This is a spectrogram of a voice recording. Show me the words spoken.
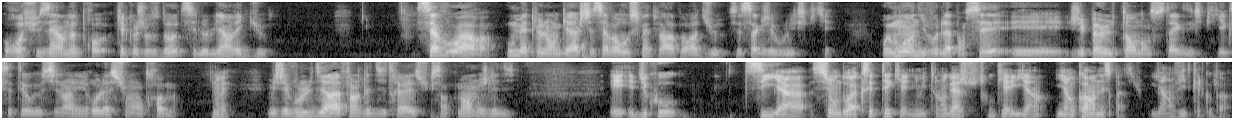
refuser un autre quelque chose d'autre, c'est le lien avec Dieu. Savoir où mettre le langage, c'est savoir où se mettre par rapport à Dieu. C'est ça que j'ai voulu expliquer. Au moins au niveau de la pensée, et j'ai pas eu le temps dans ce texte d'expliquer que c'était aussi dans les relations entre hommes. Oui. Mais j'ai voulu le dire à la fin, je l'ai dit très succinctement, mais je l'ai dit. et, et du coup, s'il y a, si on doit accepter qu'il y a une limite au langage, je trouve qu'il y y a y encore un espace. Il y a un vide quelque part.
